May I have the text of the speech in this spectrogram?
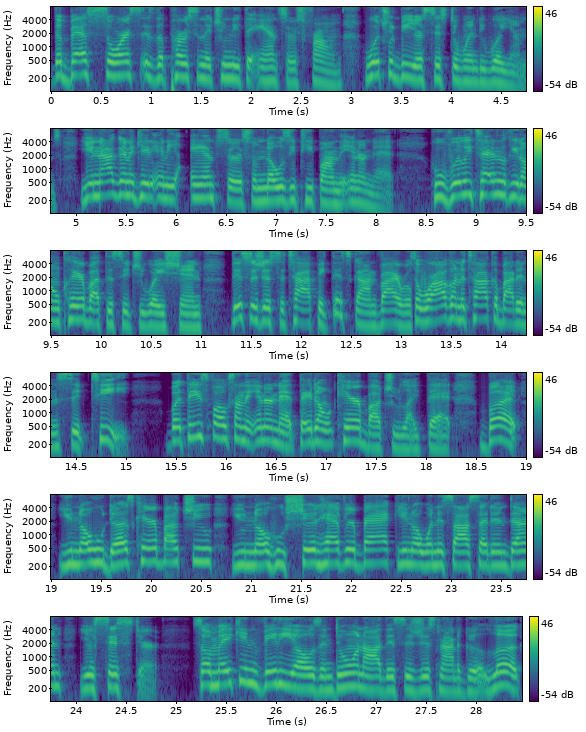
the best source is the person that you need the answers from, which would be your sister, Wendy Williams. You're not going to get any answers from nosy people on the internet who really technically don't care about the situation. This is just a topic that's gone viral. So we're all going to talk about it and sip tea. But these folks on the internet, they don't care about you like that. But you know who does care about you? You know who should have your back? You know, when it's all said and done? Your sister. So making videos and doing all this is just not a good look.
